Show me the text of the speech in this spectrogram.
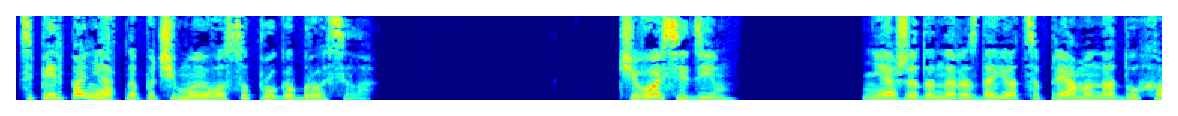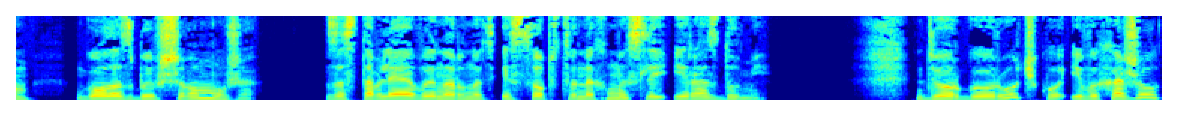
Теперь понятно, почему его супруга бросила. «Чего сидим?» Неожиданно раздается прямо над ухом голос бывшего мужа, заставляя вынырнуть из собственных мыслей и раздумий. Дергаю ручку и выхожу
